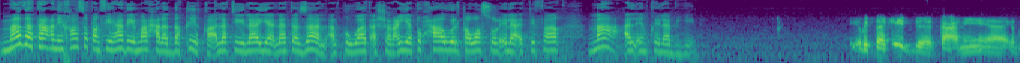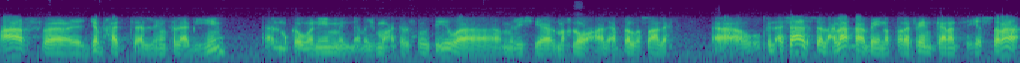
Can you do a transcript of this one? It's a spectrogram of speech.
ماذا تعني خاصة في هذه المرحلة الدقيقة التي لا لا تزال القوات الشرعية تحاول توصل إلى اتفاق مع الانقلابيين؟ بالتأكيد تعني إضعاف جبهة الانقلابيين المكونين من مجموعة الحوثي وميليشيا المخلوع علي عبد الله صالح. وفي الأساس العلاقة بين الطرفين كانت هي الصراع.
